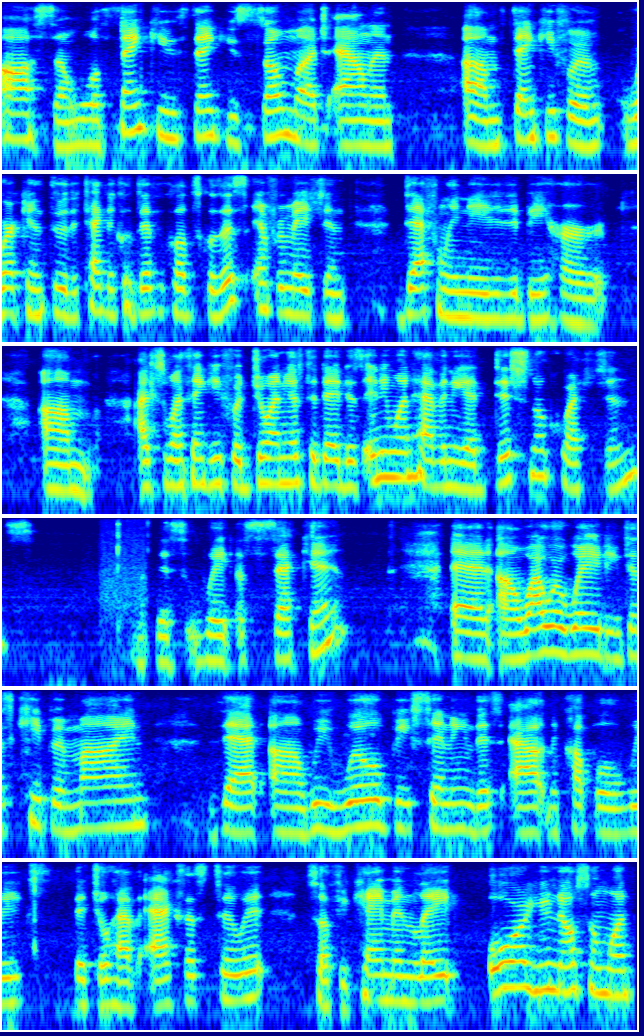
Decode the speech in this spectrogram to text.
Awesome. Well, thank you. Thank you so much, Alan. Um, thank you for working through the technical difficulties because this information definitely needed to be heard. Um, I just want to thank you for joining us today. Does anyone have any additional questions? Just wait a second. And uh, while we're waiting, just keep in mind that uh, we will be sending this out in a couple of weeks that you'll have access to it. So if you came in late or you know someone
